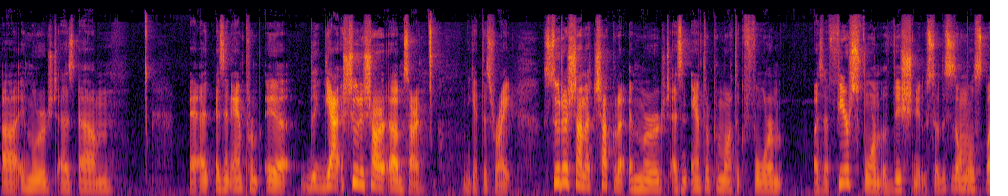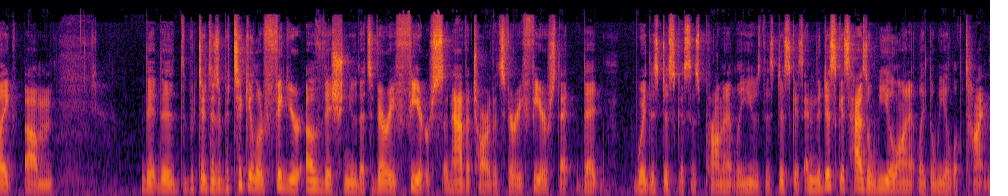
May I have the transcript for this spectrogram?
uh, emerged as um, as an uh, the, yeah Sudarshana. I'm sorry, let me get this right. Sudarshana chakra emerged as an anthropomorphic form, as a fierce form of Vishnu. So this is almost like um, the, the, the, there's a particular figure of Vishnu that's very fierce, an avatar that's very fierce that that where this discus is prominently used. This discus, and the discus has a wheel on it, like the wheel of time,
